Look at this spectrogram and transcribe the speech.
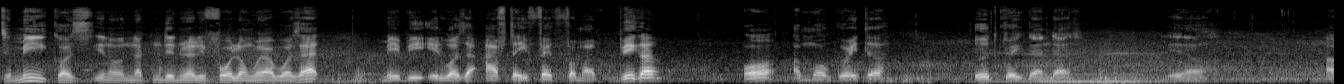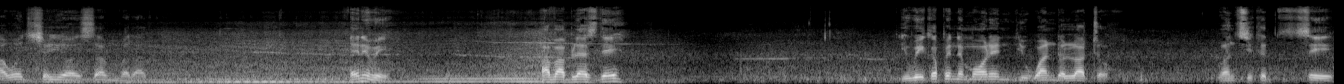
to me because you know nothing didn't really fall on where I was at. Maybe it was an after effect from a bigger or a more greater earthquake than that. You know, I would show you something, but I... anyway, have a blessed day. You wake up in the morning, you won the lotto. Once you could say,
